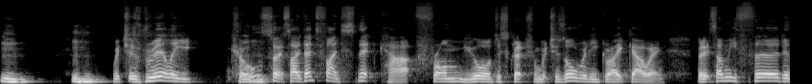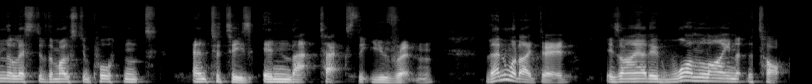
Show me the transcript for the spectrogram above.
mm. mm-hmm. which is really cool. Mm-hmm. So it's identified Snipcart from your description, which is already great going, but it's only third in the list of the most important entities in that text that you've written. Then what I did is I added one line at the top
